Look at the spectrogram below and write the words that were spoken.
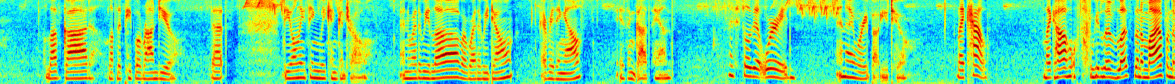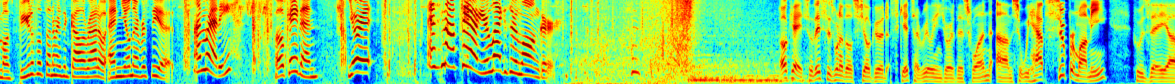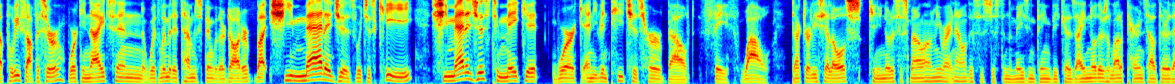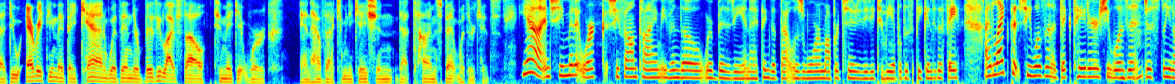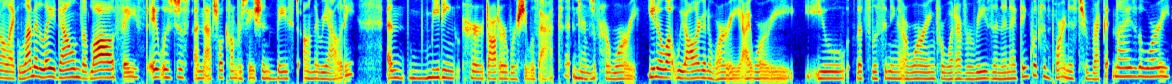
Love God, love the people around you. That's the only thing we can control. And whether we love or whether we don't, everything else is in God's hands. I still get worried. And I worry about you too. Like how? Like how we live less than a mile from the most beautiful sunrise in Colorado, and you'll never see it. I'm ready. Okay then. You're it. It's not fair. Your legs are longer. Okay, so this is one of those feel good skits. I really enjoyed this one. Um, so we have Super Mommy, who's a uh, police officer working nights and with limited time to spend with her daughter, but she manages, which is key, she manages to make it work and even teaches her about faith. Wow. Dr. Alicia La Hoz, can you notice a smile on me right now? This is just an amazing thing because I know there's a lot of parents out there that do everything that they can within their busy lifestyle to make it work and have that communication, that time spent with her kids. Yeah, and she made it work. She found time, even though we're busy, and I think that that was a warm opportunity to be mm-hmm. able to speak into the faith. I like that she wasn't a dictator. She wasn't mm-hmm. just, you know, like, let me lay down the law of faith. It was just a natural conversation based on the reality and meeting her daughter where she was at in terms mm-hmm. of her worry. You know what? We all are going to worry. I worry. You that's listening are worrying for whatever reason. And I think what's important is to recognize the worry.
